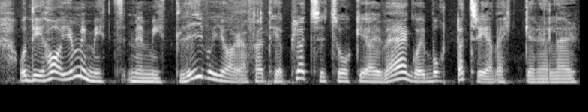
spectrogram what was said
och det har ju med mitt, med mitt liv att göra för att helt plötsligt så åker jag iväg och är borta tre veckor eller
